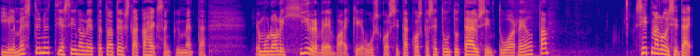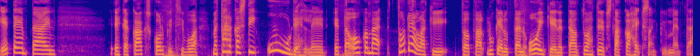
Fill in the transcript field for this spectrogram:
ilmestynyt ja siinä oli, että 1980 ja mun oli hirveän vaikea uskoa sitä, koska se tuntui täysin tuoreelta. Sitten mä luin sitä eteenpäin, ehkä 2-30 sivua. Mä tarkastin uudelleen, että onko mä todellakin tota, lukenut tämän oikein, että tämä on 1980.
